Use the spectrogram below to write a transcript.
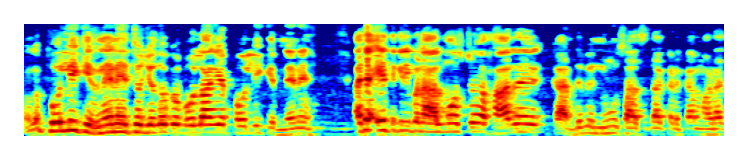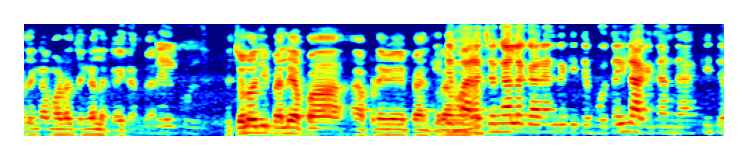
ਕਿਉਂਕਿ ਫੁੱਲ ਕਿਰਨੇ ਨੇ ਇੱਥੋਂ ਜਦੋਂ ਕੋਈ ਬੋਲਾਂਗੇ ਫੁੱਲ ਕਿਰਨੇ ਨੇ। ਅੱਛਾ ਇਹ ਤਕਰੀਬਨ ਆਲਮੋਸਟ ਹਰ ਘਰ ਦੇ ਵਿੱਚ ਨੂੰ ਸੱਸ ਦਾ ਕੜਕਾ ਮਾੜਾ ਚੰਗਾ ਮਾੜਾ ਚੰਗਾ ਲੱਗਾ ਹੀ ਰਹਿੰਦਾ ਹੈ। ਬਿਲਕੁਲ। ਤੇ ਚਲੋ ਜੀ ਪਹਿਲੇ ਆਪਾਂ ਆਪਣੇ ਭੈਣ ਕਿਤੇ ਭਰਾਵਾਂ ਮਾਰਾ ਨਾਲ ਚੰਗਾ ਲੱਗਾ ਰਹਿੰਦਾ ਕਿਤੇ ਬਹੁਤਾ ਹੀ ਲੱਗ ਜਾਂਦਾ ਹੈ ਕਿਤੇ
